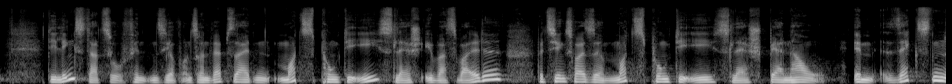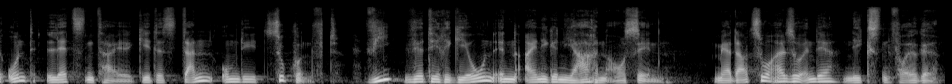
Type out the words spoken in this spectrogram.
Die Links dazu finden Sie auf unseren Webseiten mods.de slash eberswalde bzw. mods.de slash bernau. Im sechsten und letzten Teil geht es dann um die Zukunft. Wie wird die Region in einigen Jahren aussehen? Mehr dazu also in der nächsten Folge.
